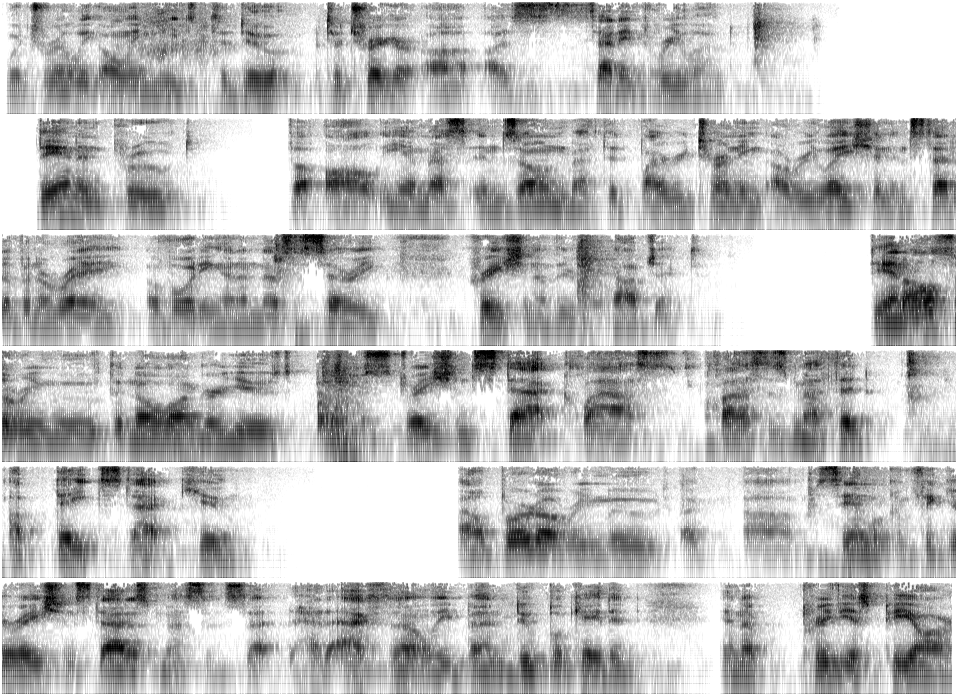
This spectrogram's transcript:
which really only needs to do to trigger a, a settings reload. Dan improved the all EMS in zone method by returning a relation instead of an array, avoiding an unnecessary creation of the object. Dan also removed the no longer used orchestration stack class, classes method update stack queue. Alberto removed a um, SAML configuration status message that had accidentally been duplicated in a previous PR.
